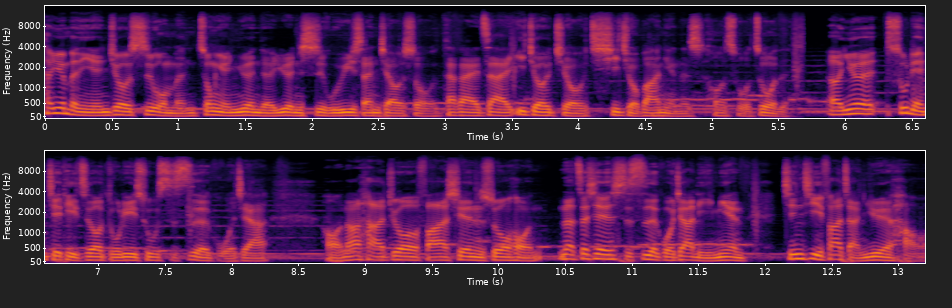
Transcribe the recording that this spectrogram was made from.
他原本的研究是我们中研院的院士吴玉山教授。大概在一九九七九八年的时候所做的，呃，因为苏联解体之后独立出十四个国家，好，那他就发现说，吼，那这些十四个国家里面，经济发展越好，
